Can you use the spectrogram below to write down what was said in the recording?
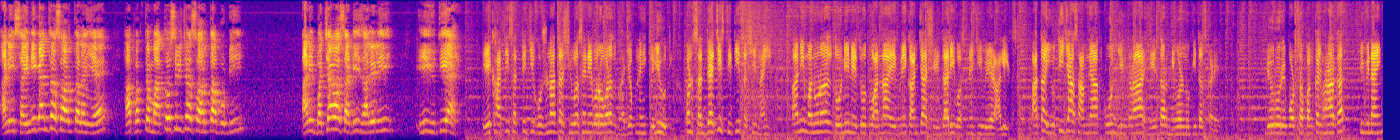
आणि सैनिकांचा स्वार्थ नाही आहे हा फक्त मातोश्रीच्या स्वार्थापोटी आणि बचावासाठी झालेली ही युती आहे. एक हाती सत्तेची घोषणा तर शिवसेनेबरोबरच भाजपनेही केली होती पण सध्याची स्थिती तशी नाही. आणि म्हणूनच दोन्ही नेतृत्वांना एकमेकांच्या शेजारी बसण्याची वेळ आलीच. आता युतीच्या सामन्यात कोण जिंकणार हे तर निवडणुकीतच कळेल. ब्युरो रिपोर्टचा पंकज भनारकर टीव्ही नाईन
